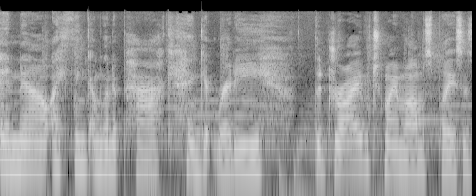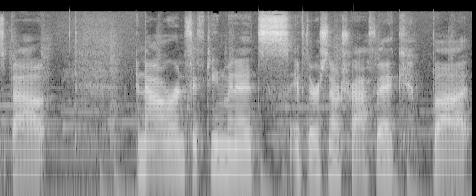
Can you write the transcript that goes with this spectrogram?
And now I think I'm gonna pack and get ready. The drive to my mom's place is about an hour and 15 minutes if there's no traffic, but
